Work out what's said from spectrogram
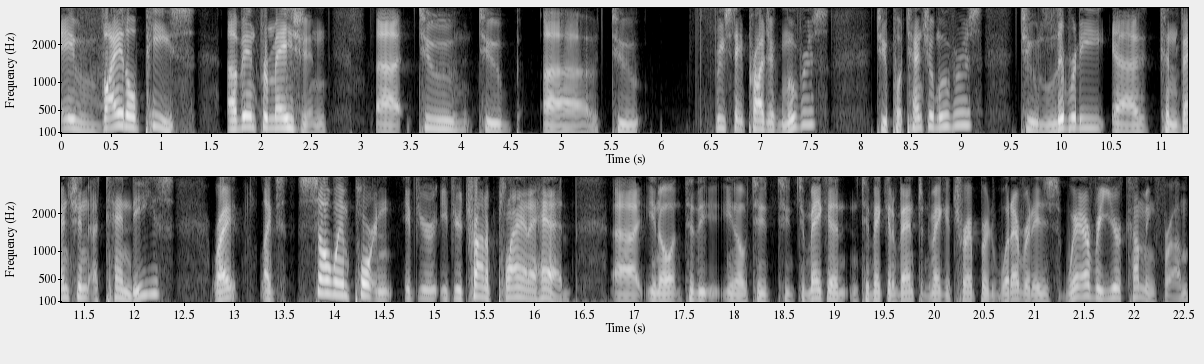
a vital piece of information uh, to to uh, to Free State Project movers, to potential movers, to Liberty uh, Convention attendees. Right, like so important if you're if you're trying to plan ahead. Uh, you know, to the you know to, to to make a to make an event or to make a trip or whatever it is, wherever you're coming from,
